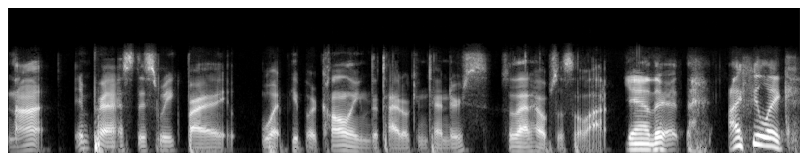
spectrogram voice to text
not impressed this week by what people are calling the title contenders, so that helps us a lot. Yeah, I feel like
